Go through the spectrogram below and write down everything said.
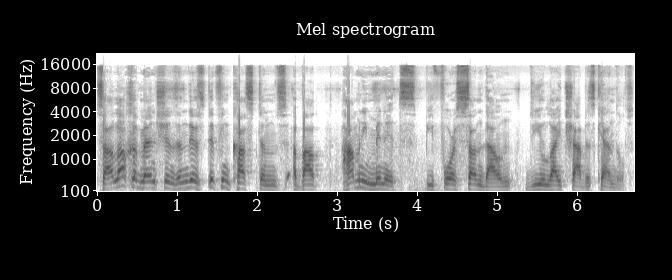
So halacha mentions, and there's different customs about how many minutes before sundown do you light Shabbos candles.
